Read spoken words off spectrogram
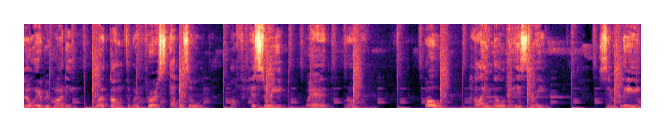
everybody. Welcome to my first episode of History with Roman. Oh, how I know the history? Simply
